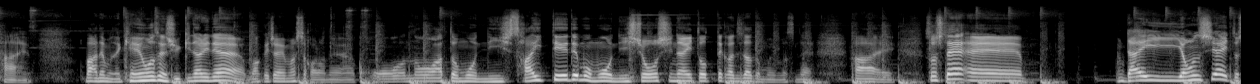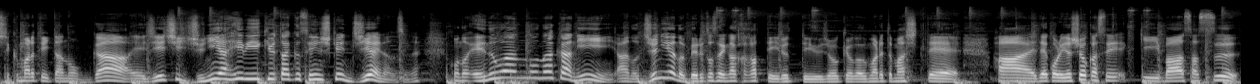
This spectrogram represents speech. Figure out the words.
はいまあでもね、剣王選手いきなりね、負けちゃいましたからね、この後もう2、最低でももう2勝しないとって感じだと思いますね。はい。そして、えー第4試合として組まれていたのが、えー、GHC ジュニアヘビー級タッグ選手権試合なんですよね。この N1 の中にあのジュニアのベルト戦がかかっているっていう状況が生まれてまして、はい。で、これ吉岡聖輝 VS、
